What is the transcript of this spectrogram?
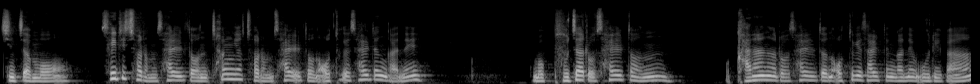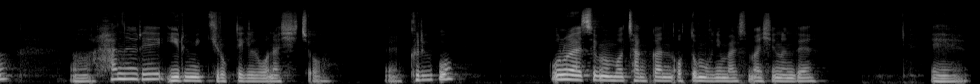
진짜 뭐 세리처럼 살던 창녀처럼 살던 어떻게 살든 간에 뭐 부자로 살던 뭐 가난으로 살던 어떻게 살든 간에 우리가 어, 하늘의 이름이 기록되길 원하시죠. 예, 그리고 오늘 아침에 뭐 잠깐 어떤 분이 말씀하시는데 예,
